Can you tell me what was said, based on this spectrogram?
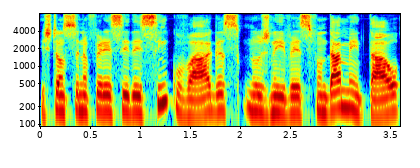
Estão sendo oferecidas cinco vagas nos níveis fundamental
